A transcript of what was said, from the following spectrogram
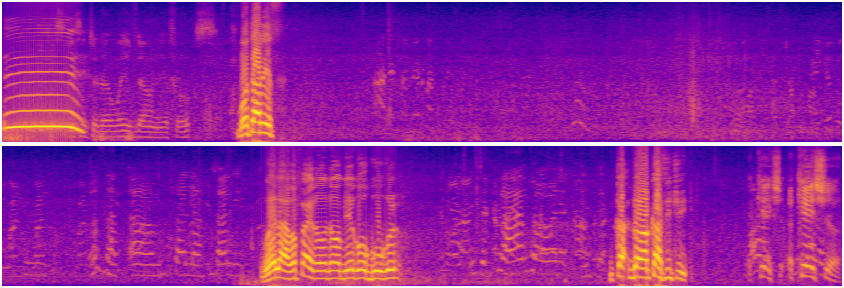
Listen to the wave down there, folks. Botanist. What's that? Um, Charlie, Charlie. Well, I will find out now. Me go Google. It's a plant or an insect? Ca- no, cassie tree. Acacia. Acacia.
